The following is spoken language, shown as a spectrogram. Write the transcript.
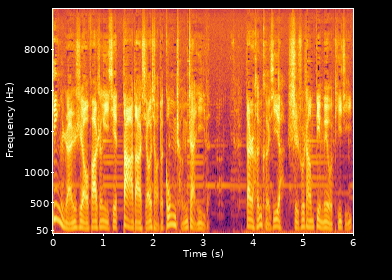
定然是要发生一些大大小小的攻城战役的，但是很可惜啊，史书上并没有提及。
